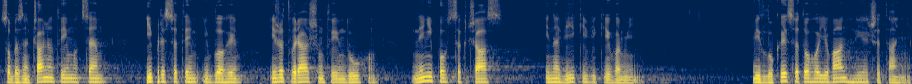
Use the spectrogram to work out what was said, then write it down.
з обезначальним Твоїм Отцем, і Пресвятим, і благим, і житворящим Твоїм Духом, нині повсякчас, і на віки віків. Амінь. Від Луки Святого Євангелія читання.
